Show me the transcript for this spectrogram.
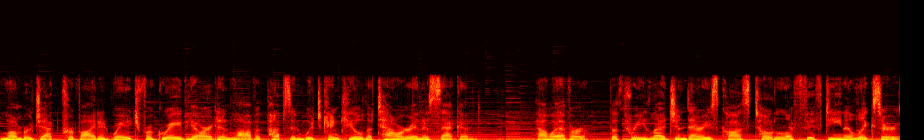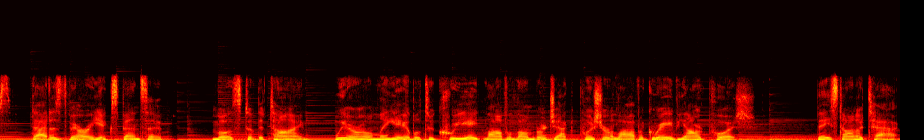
Lumberjack provided Rage for Graveyard and Lava Pups in which can kill the tower in a second. However, the three legendaries cost total of 15 elixirs, that is very expensive. Most of the time, we are only able to create Lava Lumberjack Push or Lava Graveyard Push. Based on attack,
